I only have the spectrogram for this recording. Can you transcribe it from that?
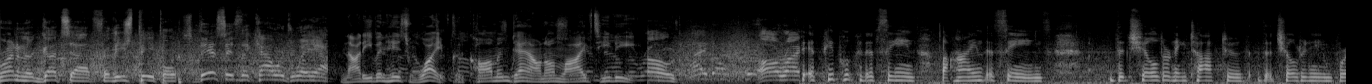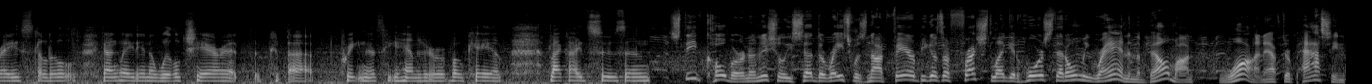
running their guts out for these people. This is the coward's way out. Not even his wife could calm him down on live TV. All right. If people could have seen behind the scenes the children he talked to, the children he embraced, a little young lady in a wheelchair at uh, Preakness, he handed her a bouquet of black-eyed Susan. Steve Coburn initially said the race was not fair because a fresh-legged horse that only ran in the Belmont won after passing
